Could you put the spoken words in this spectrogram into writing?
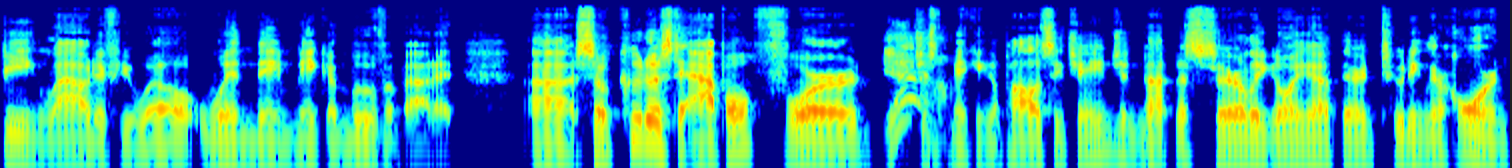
being loud if you will when they make a move about it. Uh so kudos to apple for Yeah. just making a policy change and not necessarily going out there and tooting their horn.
